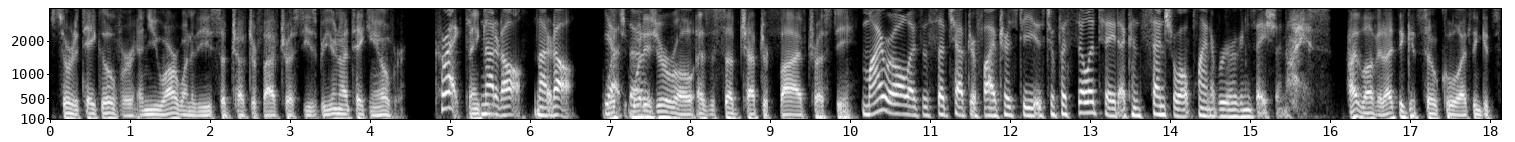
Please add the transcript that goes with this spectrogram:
sort of take over, and you are one of these subchapter five trustees, but you're not taking over. Correct. Thank not you. at all. Not at all. Yeah. What, so what is your role as a subchapter five trustee? My role as a subchapter five trustee is to facilitate a consensual plan of reorganization. Nice. I love it. I think it's so cool. I think it's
